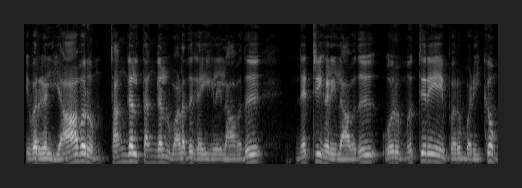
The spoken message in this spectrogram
இவர்கள் யாவரும் தங்கள் தங்கள் வலது கைகளிலாவது நெற்றிகளிலாவது ஒரு முத்திரையை பெறும்படிக்கும்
